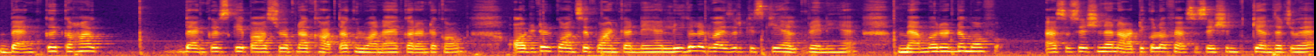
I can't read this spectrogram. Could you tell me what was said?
बैंकर कहाँ बैंकर्स के पास जो अपना खाता खुलवाना है करंट अकाउंट ऑडिटर कौन से अपॉइंट करने हैं? लीगल एडवाइज़र किसकी हेल्प लेनी है? Memorandum of association and article of association के अंदर जो है,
